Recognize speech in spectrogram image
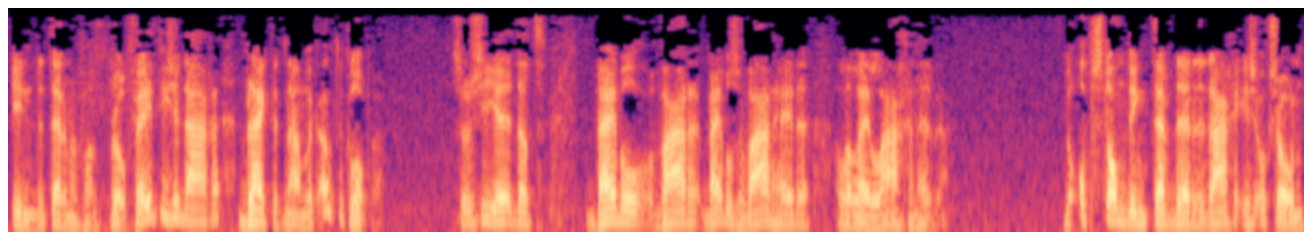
in de termen van profetische dagen, blijkt het namelijk ook te kloppen. Zo zie je dat Bijbel, Bijbelse waarheden allerlei lagen hebben. De opstanding ter derde dagen is ook zo'n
